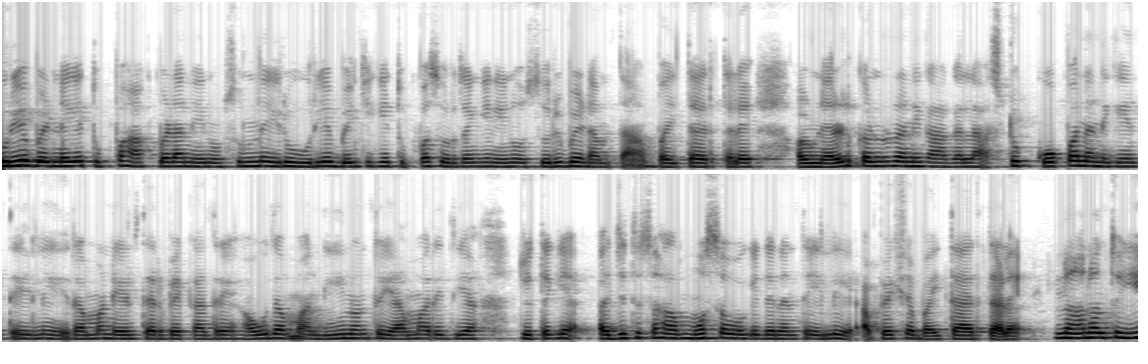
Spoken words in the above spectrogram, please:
ಉರಿಯೋ ಬೆಣ್ಣೆಗೆ ತುಪ್ಪ ಹಾಕಬೇಡ ನೀನು. ಸುಮ್ಮನೆ ಇರು, ಉರಿಯೋ ಬೆಂಕಿಗೆ ತುಪ್ಪ ಸುರಿದಂಗೆ ನೀನು ಸುರಿಬೇಡ ಅಂತ ಬೈತಾ ಇರ್ತಾಳೆ. ಅವಳು ನೆರಳು ಕಂಡ್ರು ನನಗೆ ಆಗಲ್ಲ ಅಷ್ಟು ಕೋಪ ನನಗೆ ಅಂತ ಇಲ್ಲಿ ರಮಣ್ಣ ಹೇಳ್ತಾ ಇರಬೇಕಾದ್ರೆ, ಹೌದಮ್ಮ, ನೀನಂತೂ ಯಾಮಾರಿದೀಯ ಜೊತೆಗೆ ಅಜಿತ್ ಸಹ ಮೋಸ ಹೋಗಿದ್ದೇನಂತೆ ಇಲ್ಲಿ ಅಪೇಕ್ಷೆ ಬೈತಾ ಇರ್ತಾಳೆ. ನಾನಂತೂ ಈ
